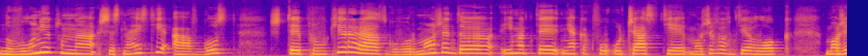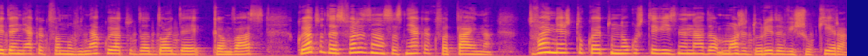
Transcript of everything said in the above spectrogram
Новолунието на 16 август ще провокира разговор. Може да имате някакво участие, може в диалог, може да е някаква новина, която да дойде към вас, която да е свързана с някаква тайна. Това е нещо, което много ще ви изненада, може дори да ви шокира.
